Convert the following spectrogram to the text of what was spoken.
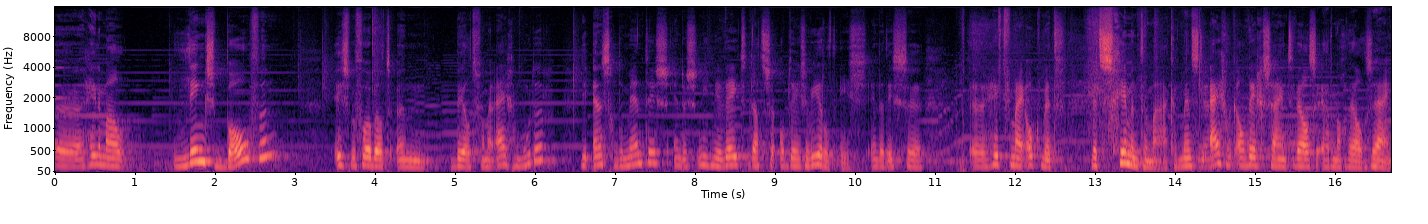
Uh, helemaal linksboven is bijvoorbeeld een beeld van mijn eigen moeder, die ernstig dement is en dus niet meer weet dat ze op deze wereld is. En dat is, uh, heeft voor mij ook met met schimmen te maken. Mensen die ja. eigenlijk al weg zijn terwijl ze er nog wel zijn.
